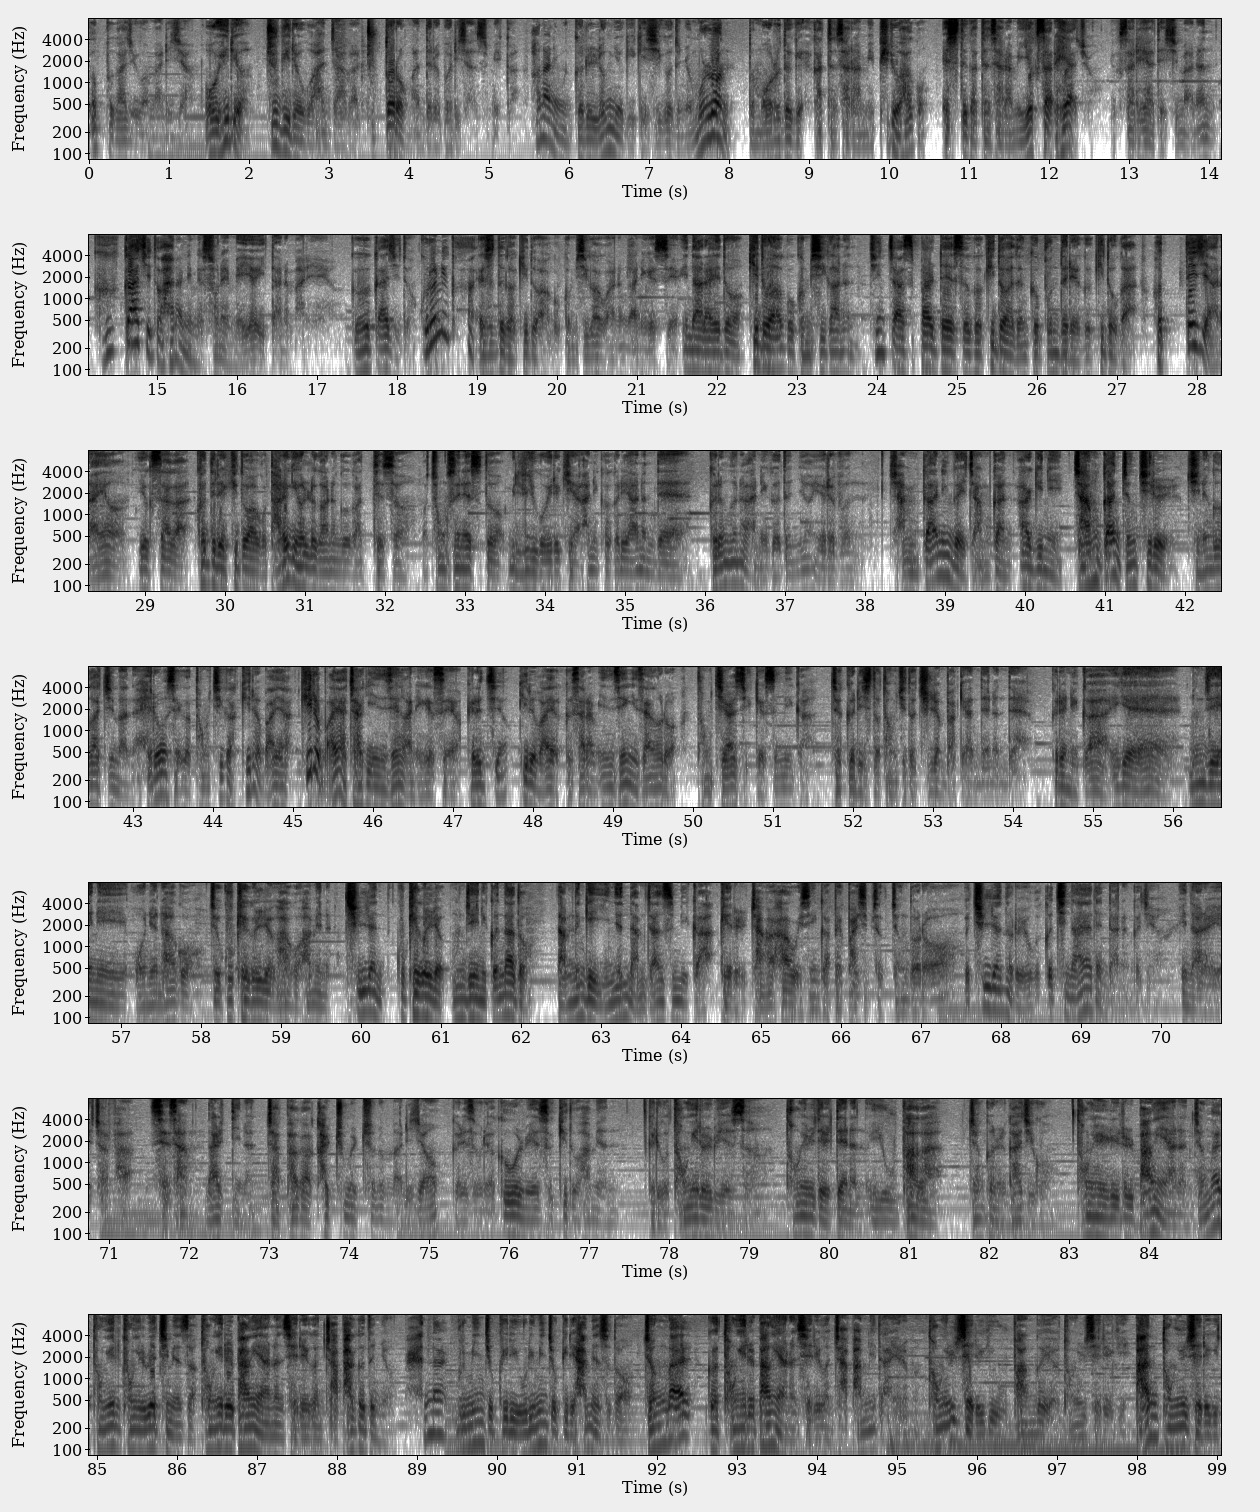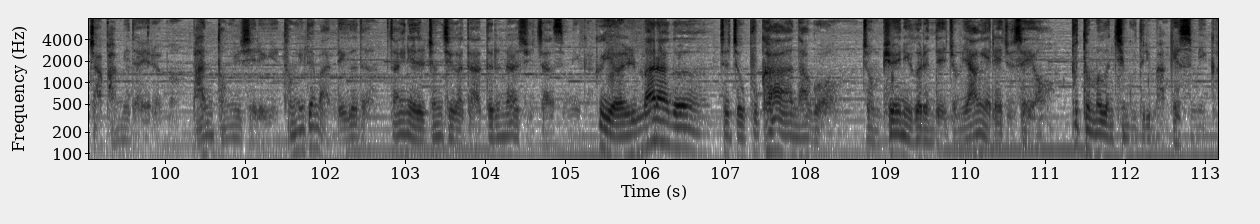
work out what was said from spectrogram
엎어가지고 말이죠. 오히려 죽이려고 한 자가 죽도록 만들어 버리지 않습니까? 하나님은 그럴 능력이 계시거든요. 물론 또 모르드게 같은 사람이 필요하고 에스더 같은 사람이 역사를 해야죠. 역사를 해야 되지만은 그까지도 하나님의 손에 매여 있다는 말이에요. 그것까지도. 그러니까 에스더가 기도하고 금식하고 하는 거 아니겠어요? 이 나라에도 기도하고 금식하는 진짜 아스팔트에서 그 기도하던 그 분들의 그 기도가 헛되지 않아요. 역사가 그들의 기도하고 다르게 흘러가는 것 같아서 뭐 총선에서도 밀리고 이렇게 하니까 그래야 하는데 그런 건 아니거든요 여러분 잠깐인 거예요 잠깐. 악인이 잠깐 정치를 쥐는 것 같지만 헤롯의 통치가 길어봐야 길어봐야 자기 인생 아니겠어요? 그렇지요? 길어봐야 그 사람 인생 이상으로 통치할 수 있겠습니까? 저 그리스도 통치도 7년밖에 안 되는데. 그러니까 이게 문재인이 5년 하고 저 국회 권력하고 하면 7년 국회 권력 문재인이 끝나도 남는 게 2년 남지 않습니까? 걔를 장악하고 있으니까 180석 정도로 그 7년으로 요거 끝이 나야 된다는 거죠. 이 나라의 좌파 세상 날뛰는 좌파가 칼춤을 추는 말이죠. 그래서 우리가 그걸 위해서 기도하면 그리고 통일을 위해서 통일될 때는 이 우파가 정권을 가지고 통일을 방해하는 정말 통일 통일 외치면서 통일을 방해하는 세력은 좌파거든요. 맨날 우리 민족끼리 우리 민족끼리 하면서도 정말 그 통일을 방해하는 세력은 좌파입니다, 여러분. 통일 세력이 우파인 거예요. 통일 세력이 반통일 세력이 좌파입니다, 여러분. 반통일 세력이 통일되면 안 되거든. 자기네들 정체가 다 드러날 수 있지 않습니까? 그게 얼마나 그 저쪽 북한하고 좀 표현이 그런데 좀 양해를 해주세요. 붙어 먹은 친구들이 많겠습니까?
